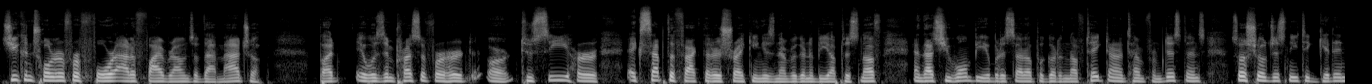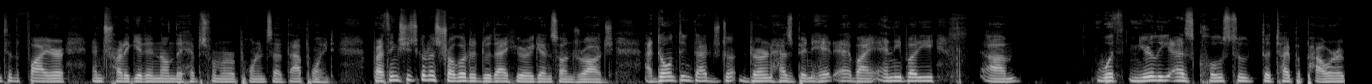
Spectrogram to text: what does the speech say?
She controlled her for four out of five rounds of that matchup but it was impressive for her or to see her accept the fact that her striking is never going to be up to snuff and that she won't be able to set up a good enough takedown attempt from distance. So she'll just need to get into the fire and try to get in on the hips from her opponents at that point. But i think she's going to struggle to do that here against andrade. I don't think that dern has been hit eh, by anybody um, with nearly as close to the type of power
